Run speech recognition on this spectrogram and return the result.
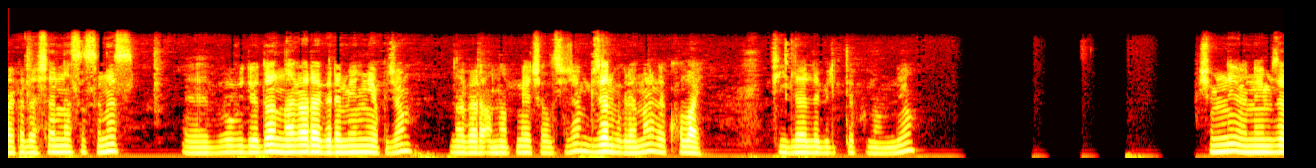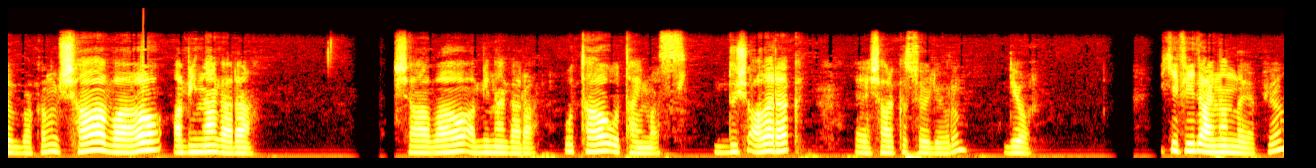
arkadaşlar nasılsınız? Ee, bu videoda Nagara gramerini yapacağım. Nagara anlatmaya çalışacağım. Güzel bir gramer ve kolay. Fiillerle birlikte kullanılıyor. Şimdi örneğimize bir bakalım. Shawao abinagara. Shawao abinagara. Utao utaymas. Duş alarak e, şarkı söylüyorum diyor. İki fiili aynı anda yapıyor.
